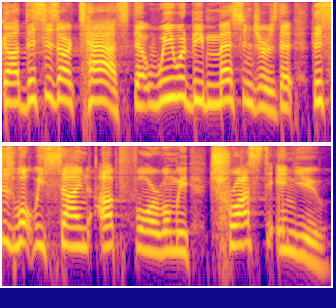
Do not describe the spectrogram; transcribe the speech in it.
God, this is our task that we would be messengers, that this is what we sign up for when we trust in you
